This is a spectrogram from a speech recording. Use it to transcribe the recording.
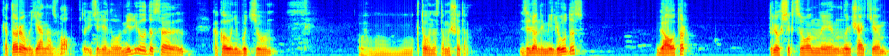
которого я назвал. То есть зеленого Мелиодоса, какого-нибудь... Э, кто у нас там еще там? Зеленый Мелиодос, Гаутер, трехсекционные нунчаки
